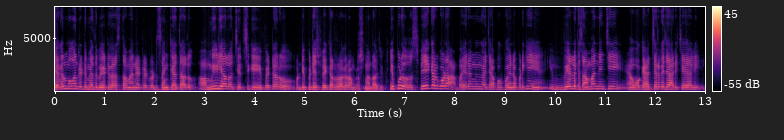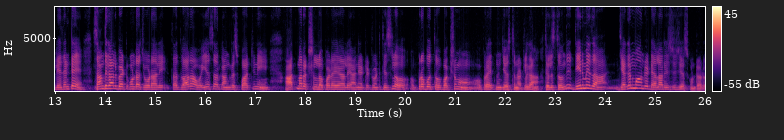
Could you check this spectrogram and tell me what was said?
జగన్మోహన్ రెడ్డి మీద వేటు వేస్తామనేటటువంటి సంకేతాలు ఆ మీడియాలో చర్చకి పెట్టారు డిప్యూటీ స్పీకర్ రఘురామకృష్ణరాజు. ఇప్పుడు స్పీకర్ కూడా బహిరంగంగా చెప్పకపోయినప్పటికీ వీళ్ళకి సంబంధించి ఒక హెచ్చరిక జారీ చేయాలి లేదంటే సంతకాలు పెట్టకుండా చూడాలి. తద్వారా వైఎస్ఆర్ కాంగ్రెస్ పార్టీని ఆత్మరక్షణలో పడేయాలి అనేటటువంటి దిశలో ప్రభుత్వ పక్షము ప్రయత్నం చేస్తున్నట్లుగా తెలుస్తోంది. దీని మీద జగన్మోహన్ రెడ్డి ఎలా రిసీవ్ చేసుకుంటాడు?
